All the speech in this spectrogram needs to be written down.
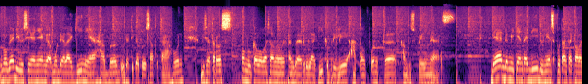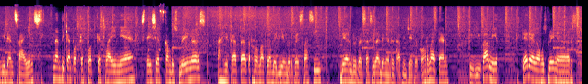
Semoga di usianya nggak muda lagi nih ya, Hubble udah 31 tahun, bisa terus membuka wawasan-wawasan baru lagi ke Brili ataupun ke kampus Brainers. Dan demikian tadi dunia seputar teknologi dan sains. Nantikan podcast-podcast lainnya. Stay safe kampus Brainers. Akhir kata terhormatlah bagi yang berprestasi dan berprestasilah dengan tetap menjaga kehormatan. Brili pamit. Dadah kampus Brainers.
